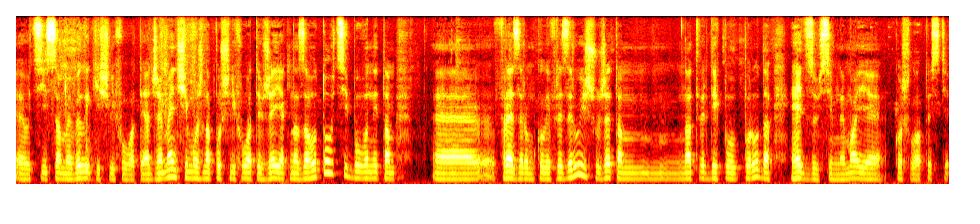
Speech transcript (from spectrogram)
е, оці саме великі шліфувати. Адже менші можна пошліфувати вже як на заготовці, бо вони там фрезером, коли фрезеруєш, вже там на твердих породах геть зовсім немає кошлатості.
